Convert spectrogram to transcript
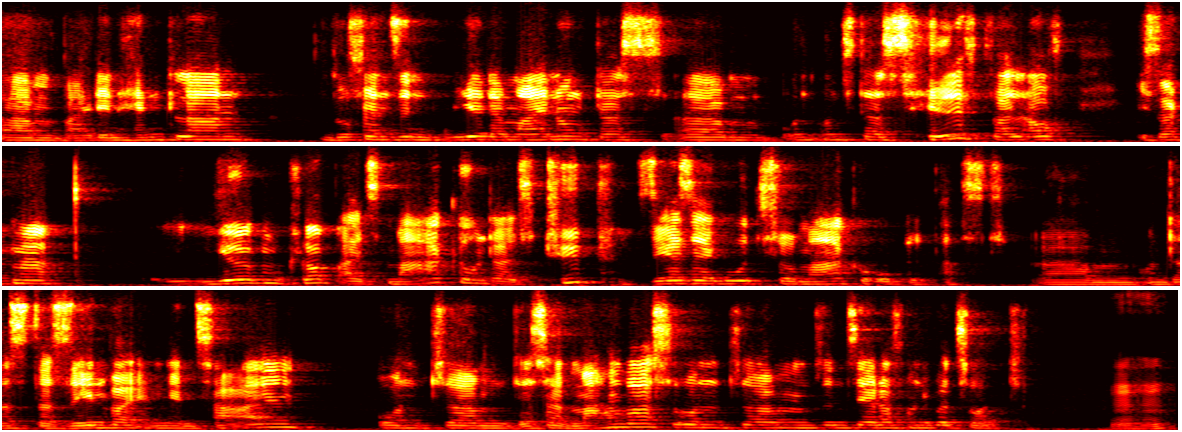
ähm, bei den Händlern. Insofern sind wir der Meinung, dass ähm, uns das hilft, weil auch, ich sag mal, Jürgen Klopp als Marke und als Typ sehr, sehr gut zur Marke Opel passt. Ähm, und das, das sehen wir in den Zahlen. Und ähm, deshalb machen wir es und ähm, sind sehr davon überzeugt. Mhm.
